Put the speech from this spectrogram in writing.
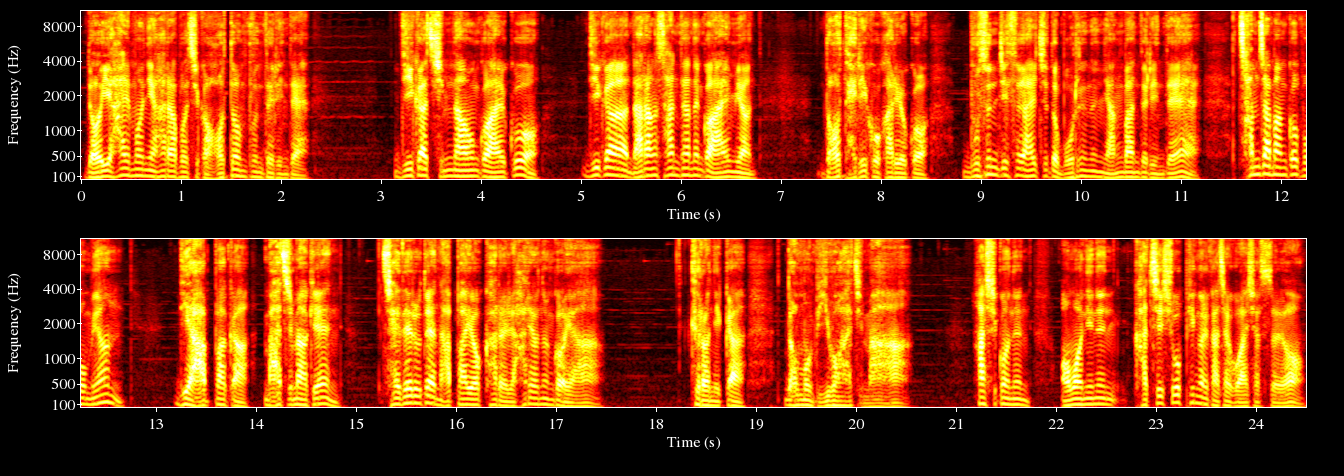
너희 할머니 할아버지가 어떤 분들인데 네가 집 나온 거 알고 네가 나랑 산다는 거 알면 너 데리고 가려고 무슨 짓을 할지도 모르는 양반들인데 잠잠한 거 보면 네 아빠가 마지막엔 제대로 된 아빠 역할을 하려는 거야. 그러니까 너무 미워하지 마. 하시고는 어머니는 같이 쇼핑을 가자고 하셨어요.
